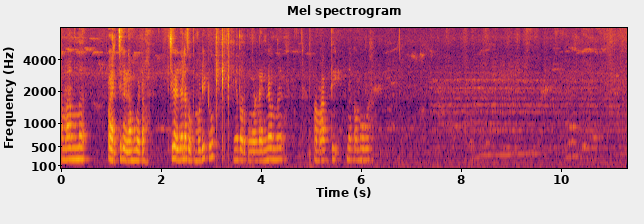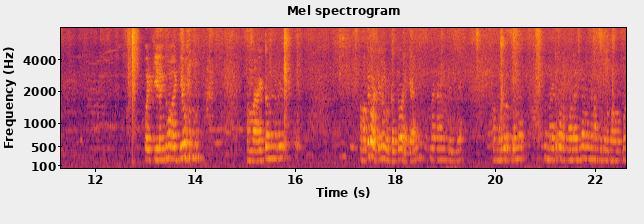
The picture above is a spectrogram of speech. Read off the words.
നമ്മളതൊന്ന് വരച്ച് കഴുകാൻ പോകും കേട്ടോ. വരച്ച് കഴുകല്ല സോപ്പും പൊടി ഇട്ടു. ഞാൻ തുടക്കം കൊണ്ട് തന്നെ ഒന്ന് അമർത്തി നിൽക്കാൻ പോവുക ഒരിക്കലെങ്കിൽ ഭാഗ്യം. നന്നായിട്ടൊന്നും ഇത് നമുക്ക് തുടക്കൽ വിട്ടൊക്കെ വരയ്ക്കാൻ ഇതൊക്കെ പറ്റില്ല നമ്മൾ വെറുതെ നന്നായിട്ട് തുടക്കണം തന്നെ ഒന്ന് നമുക്ക് കൊടുക്കണം കേട്ടോ.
